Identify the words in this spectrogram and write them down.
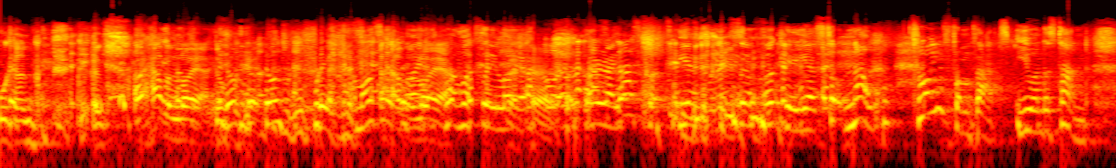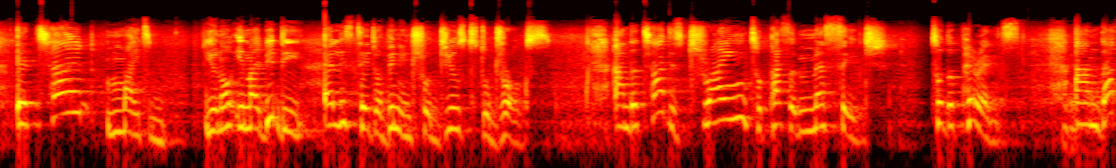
we can. I have a lawyer. Don't, don't forget. Don't refrain. I'm also a lawyer. lawyer. I'm also a lawyer. all right. Yeah. So okay. Yes. So now, flowing from that, you understand, a child might, you know, it might be the early stage of being introduced to drugs and the child is trying to pass a message to the parents. And that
